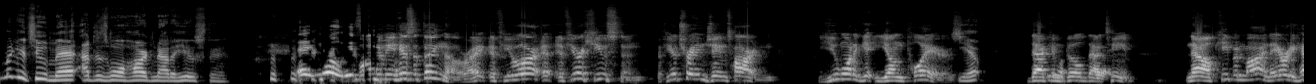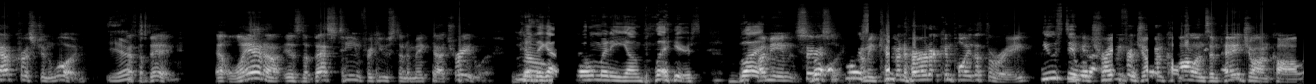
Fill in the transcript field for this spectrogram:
Look at you, Matt. I just want Harden out of Houston. hey, no, it's well, I mean, here's the thing, though, right? If you're if you're Houston, if you're trading James Harden, you want to get young players Yep. that can build that team. Now, keep in mind, they already have Christian Wood Yes. at the big. Atlanta is the best team for Houston to make that trade with. because they got so many young players. But I mean, seriously. course- I mean, Kevin Huerter can play the three. Houston You can trade for John Collins and pay John Collins,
